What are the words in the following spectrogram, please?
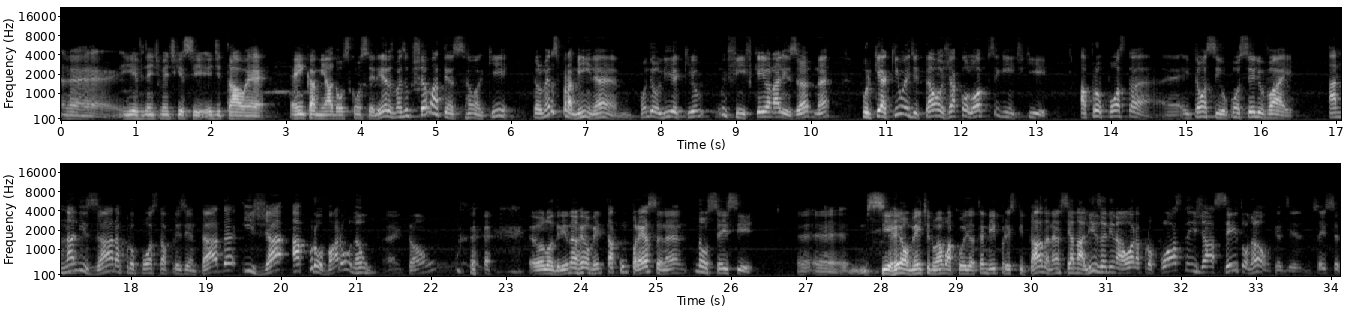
é, e evidentemente que esse edital é é encaminhado aos conselheiros, mas o que chama a atenção aqui, pelo menos para mim, né, quando eu li aqui, eu, enfim, fiquei analisando, né, porque aqui o edital já coloca o seguinte, que a proposta, é, então assim, o conselho vai analisar a proposta apresentada e já aprovar ou não. Né? Então, o Londrina realmente está com pressa, né? Não sei se é, é, se realmente não é uma coisa até meio precipitada, né? Se analisa ali na hora a proposta e já aceita ou não. Quer dizer, não sei se,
